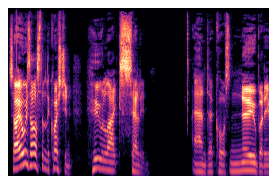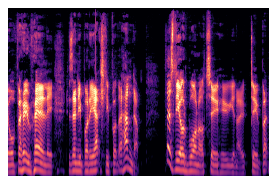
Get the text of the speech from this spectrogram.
So I always ask them the question, who likes selling? And of course, nobody, or very rarely, does anybody actually put their hand up. There's the odd one or two who, you know, do. But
